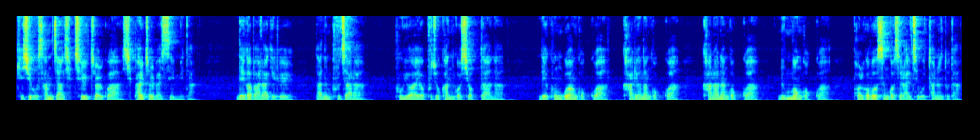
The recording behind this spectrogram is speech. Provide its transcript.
계시록 3장 17절과 18절 말씀입니다. 내가 말하기를 나는 부자라 부유하여 부족한 것이 없다 하나 내 공고한 것과 가련한 것과 가난한 것과 눈먼 것과 벌거벗은 것을 알지 못하는도다.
